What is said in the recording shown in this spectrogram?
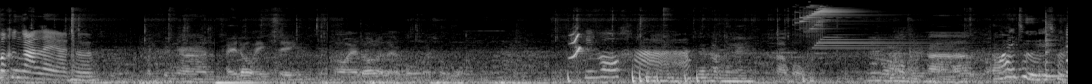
มันคืองานอะไรอะเธอ มันคืองาน Idol Exchange เอาไอดอลหลายๆวงมาโชว์วงพี่โบค่ะจะทำยังไงครับผมขอบคุณครับว่าให้ถือเฉย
